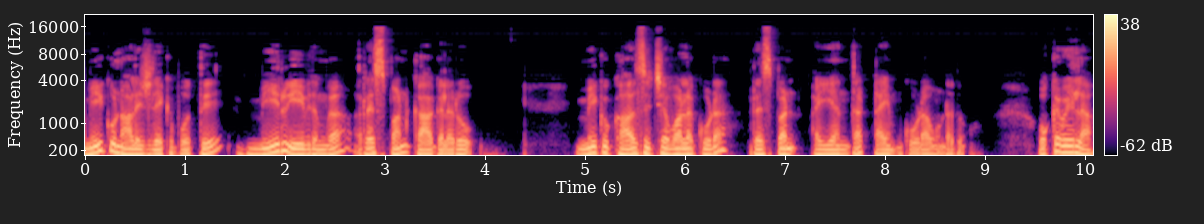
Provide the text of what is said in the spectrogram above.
మీకు నాలెడ్జ్ లేకపోతే మీరు ఏ విధంగా రెస్పాండ్ కాగలరు? మీకు కాల్స్ ఇచ్చే వాళ్ళకు కూడా రెస్పాండ్ అయ్యేంత టైం కూడా ఉండదు. ఒకవేళ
